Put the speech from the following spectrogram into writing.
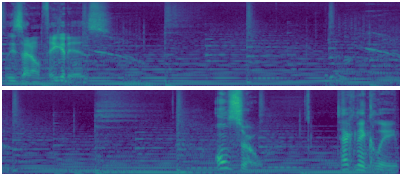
At least I don't think it is. Also, technically,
